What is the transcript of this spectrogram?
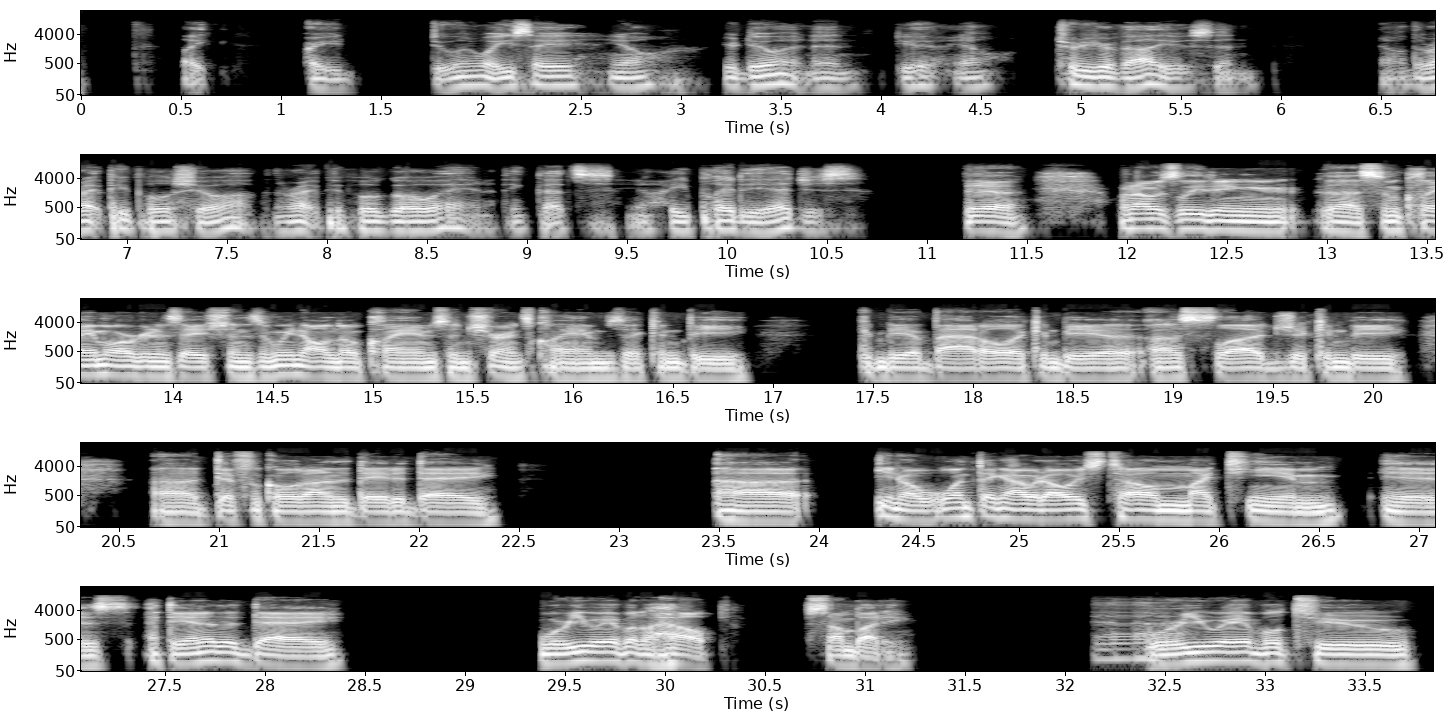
like, are you doing what you say, you know, you're doing and you, you know, true to your values and you know the right people will show up and the right people will go away and i think that's you know how you play to the edges. Yeah. When i was leading uh, some claim organizations and we all know claims insurance claims it can be can be a battle it can be a, a sludge it can be uh, difficult on the day to day you know one thing i would always tell my team is at the end of the day were you able to help somebody? Yeah. were you able to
